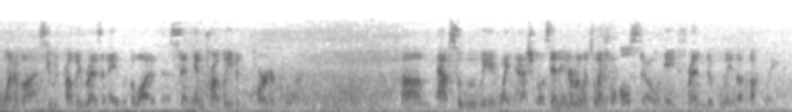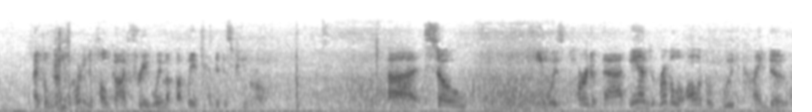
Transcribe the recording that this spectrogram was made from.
one of us. He would probably resonate with a lot of this, and, and probably even harder core. Um, absolutely a white nationalist and integral intellectual. Also a friend of William. Buckley. I believe, according to Paul Gottfried, William. Buckley attended his funeral. Uh, so he was part of that. And Revilo Oliver would kind of,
